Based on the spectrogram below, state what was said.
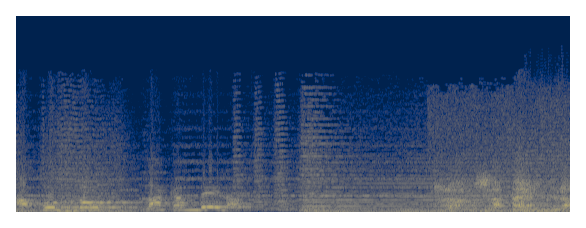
a posto la candela. Rosa bella.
